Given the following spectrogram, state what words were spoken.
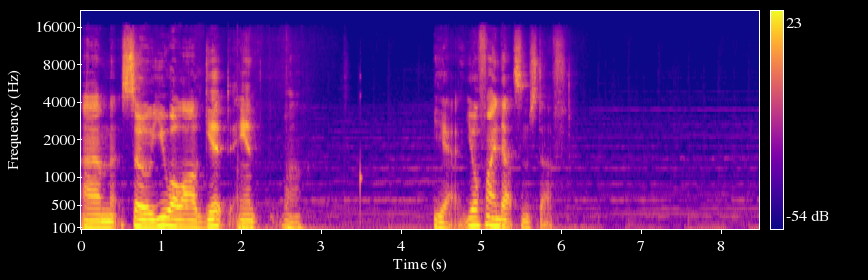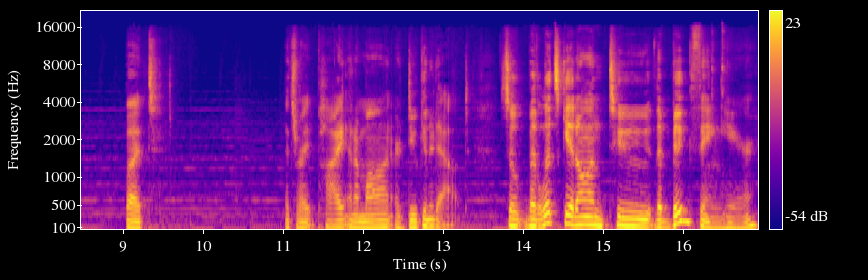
Um, so you will all get and well, yeah, you'll find out some stuff. But that's right, Pi and Amon are duking it out. So, but let's get on to the big thing here.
